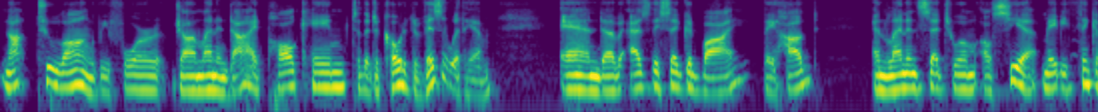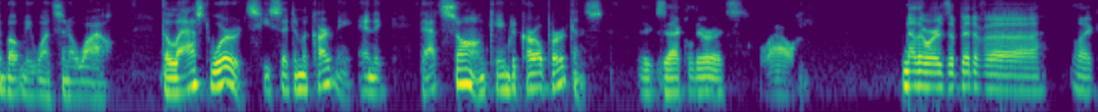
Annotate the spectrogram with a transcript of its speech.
not too long before John Lennon died, Paul came to the Dakota to visit with him. And uh, as they said goodbye, they hugged and Lennon said to him, I'll see you. Maybe think about me once in a while. The last words he said to McCartney. And it, that song came to Carl Perkins. Exact lyrics. Wow. In other words, a bit of a like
